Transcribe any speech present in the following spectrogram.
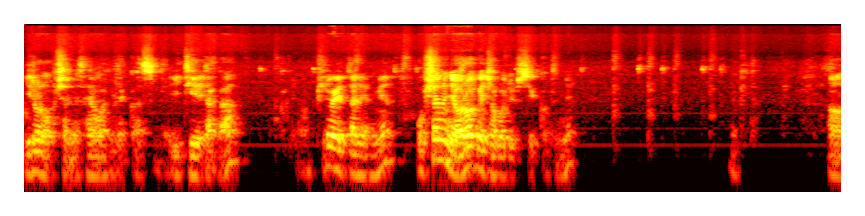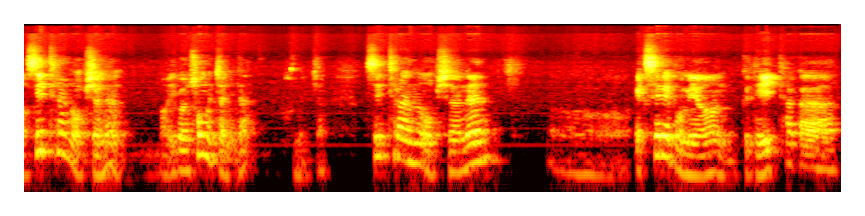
이런 옵션을 사용하게 될 것 같습니다. 이 뒤에다가 어, 필요에 따르면 옵션은 여러 개 적어줄 수 있거든요. 어, 시트라는 옵션은 어, 이건 소문자입니다. 소문자. 시트라는 옵션은 어, 엑셀에 보면 그 데이터가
